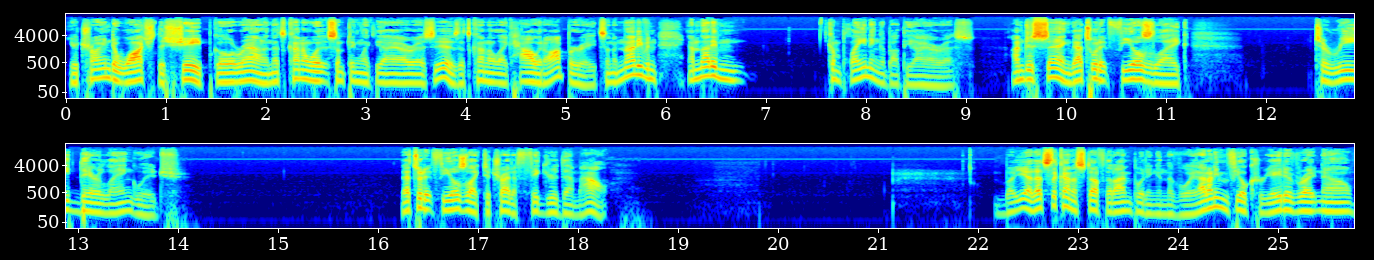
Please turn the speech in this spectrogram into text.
You're trying to watch the shape go around, and that's kind of what something like the IRS is. That's kind of like how it operates. And I'm not even I'm not even complaining about the IRS. I'm just saying that's what it feels like to read their language. That's what it feels like to try to figure them out. But yeah, that's the kind of stuff that I'm putting in the void. I don't even feel creative right now.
